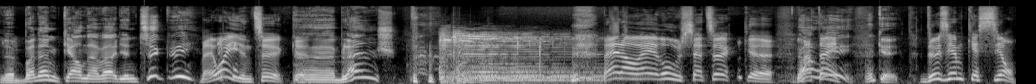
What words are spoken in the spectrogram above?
Le bonhomme carnaval, il y a une tuque, lui? Ben oui, il y a une tuque. Euh, blanche? Ben non, elle est rouge, sa tuque. Ah Martin. oui, OK. Deuxième question.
